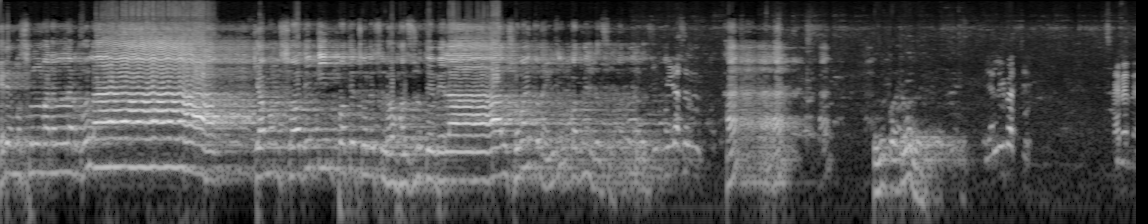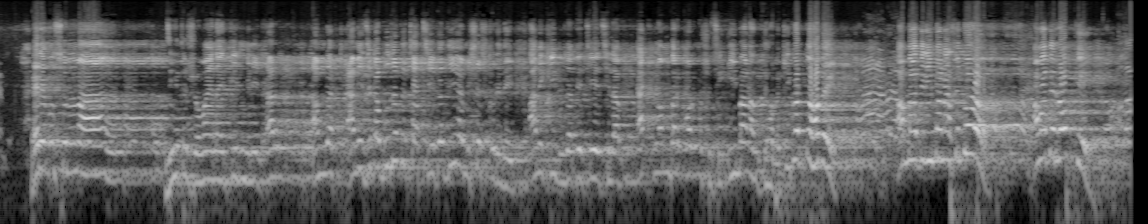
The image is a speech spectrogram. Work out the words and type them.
এরে মুসলমান আল্লাহর গোলাম কেমন সদিকিন পথে চলেছিল হজরতে বেলাল? সময় তো নাই কত মিনিট আছে? হ্যাঁ? হ্যাঁ? কত বলে এরে মুসলমান যেহেতু সময় নাই তিন মিনিট আর আমরা আমি যেটা বুঝাতে চাচ্ছি এটা দিয়ে আমি শেষ করে দিই। আমি কি বুঝাতে চেয়েছিলাম? এক নম্বর কর্মসূচি ইমান আনতে হবে। কি করতে হবে? আমাদের ইমান আছে তো? আমাদের রবকে?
